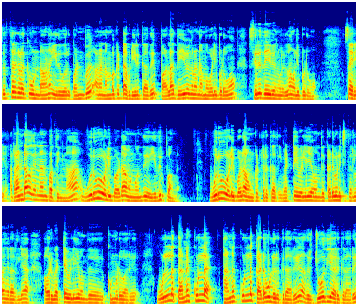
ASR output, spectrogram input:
சித்தர்களுக்கு உண்டான இது ஒரு பண்பு. ஆனால் நம்மக்கிட்ட அப்படி இருக்காது. பல தெய்வங்களை நம்ம வழிபடுவோம். சிறு தெய்வங்களெல்லாம் வழிபடுவோம். சரி ரெண்டாவது என்னன்னு பார்த்தீங்கன்னா உருவ வழிபாடு அவங்க வந்து எதிர்ப்பாங்க. உருவ வழிபாடு அவங்கக்கிட்ட இருக்காது. வெட்டை வெளியே வந்து கடுவெளி சித்தர்லாங்கிறார் இல்லையா? அவர் வெட்டை வெளியே வந்து கும்பிடுவார். உள்ள தனக்குள்ள தனக்குள்ள கடவுள் இருக்கிறாரு அது ஜோதியாக இருக்கிறாரு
